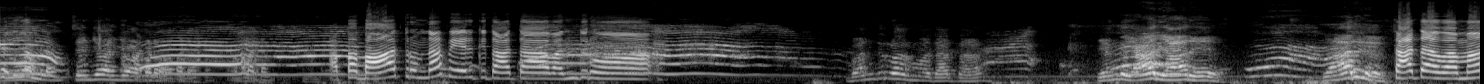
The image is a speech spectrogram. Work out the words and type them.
செல்லம்ல அப்பா பாத்ரூம் தான் பேருக்கு தாத்தா. வந்துரும். வந்துருவாருமா தாத்தா. எங்க யாரு யாரு? யாரு? தாத்தாவாமா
